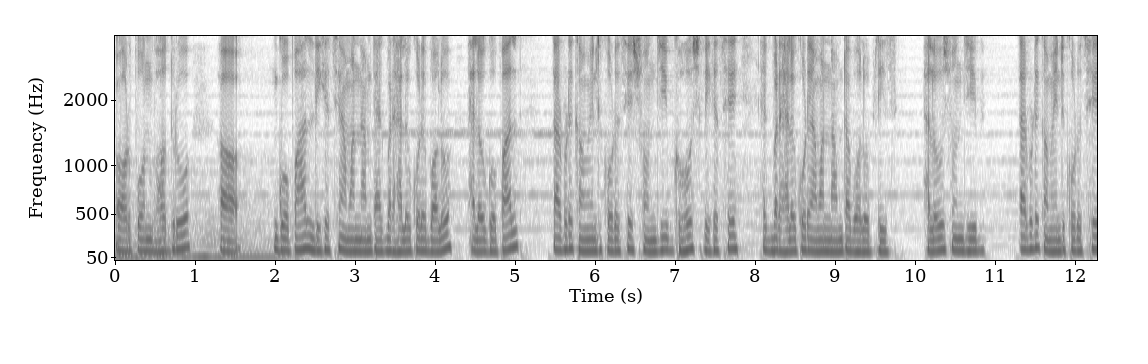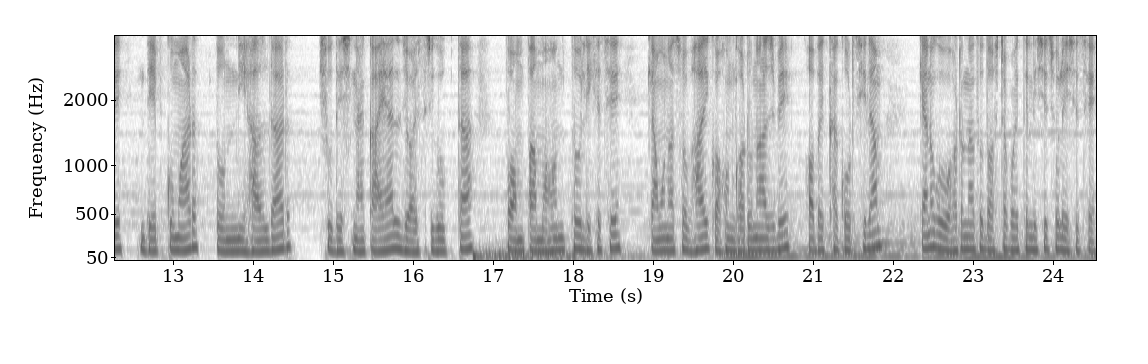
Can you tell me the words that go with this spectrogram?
অর্পণ ভদ্র গোপাল লিখেছে, আমার নামটা একবার হ্যালো করে বলো হ্যালো গোপাল। তারপরে কমেন্ট করেছে, সঞ্জীব ঘোষ লিখেছে, একবার হ্যালো করে আমার নামটা বলো প্লিজ হ্যালো সঞ্জীব। তারপরে কমেন্ট করেছে, দেবকুমার, তন্নি হালদার সুদেশনা কায়াল, জয়শ্রী গুপ্তা, পম্পা মহন্ত লিখেছে, কেমন আছো ভাই? কখন ঘটনা আসবে? অপেক্ষা করছিলাম। কেন গো? ঘটনা তো দশটা পঁয়তাল্লিশে চলে এসেছে।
